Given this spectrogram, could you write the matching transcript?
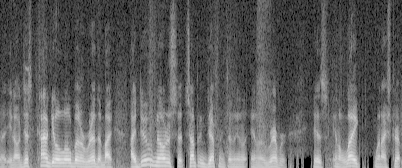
uh, you know, just kind of get a little bit of rhythm. I, I do notice that something different than in a, in a river is in a lake when I strip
